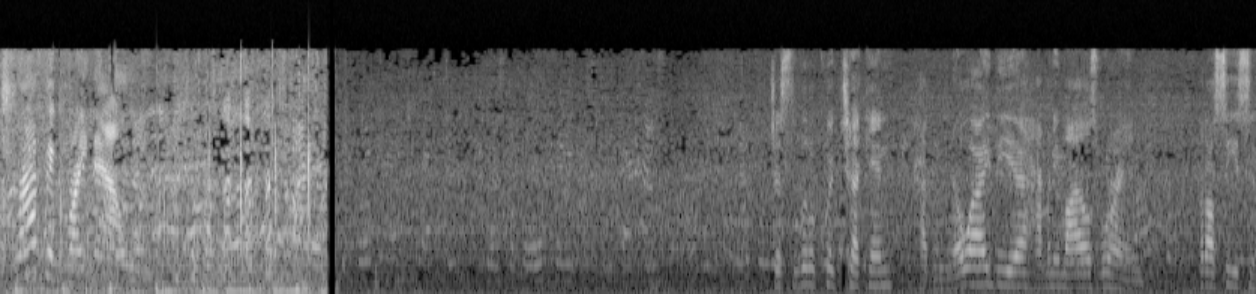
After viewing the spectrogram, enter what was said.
Traffic right now. Just a little quick check in. Have no idea how many miles we're in, but I'll see you soon.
